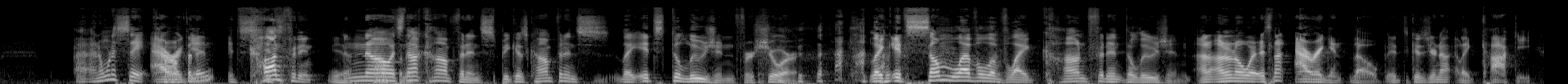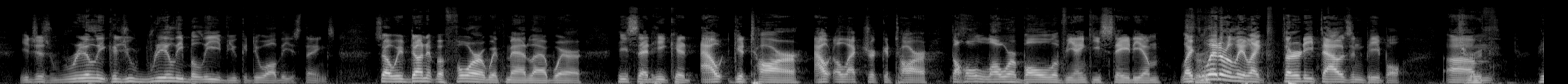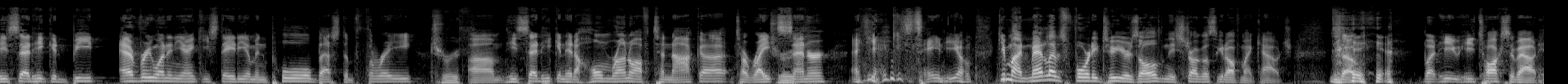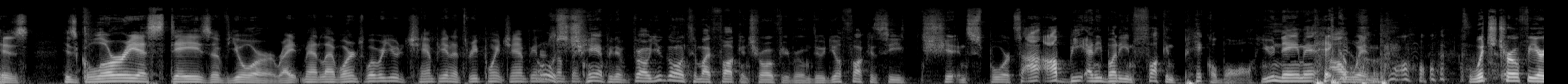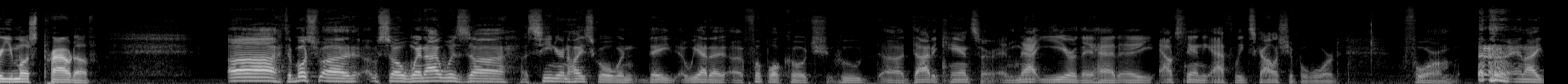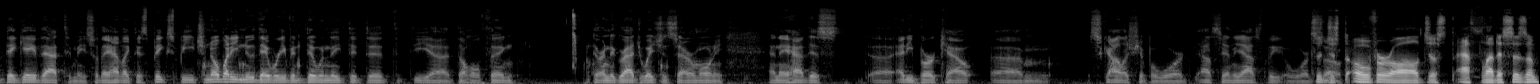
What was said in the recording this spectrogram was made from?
I I don't want to say arrogant. Confident? It's Confident. Yeah, no, it's not confidence because confidence, like, it's delusion for sure. like, it's some level of like confident delusion. I, I don't know where. It's not arrogant though. It's because you're not like cocky. You just really because you really believe you could do all these things. So we've done it before with Mad Lab where he said he could out guitar, out electric guitar the whole lower bowl of Yankee Stadium, like literally like thirty thousand people. Um, Truth. he said he could beat everyone in Yankee Stadium in pool best of three. Truth. Um, he said he can hit a home run off Tanaka to right center at Yankee Stadium. Keep in mind, Mad Lab's 42 years old and he struggles to get off my couch. So, but he he talks about his his glorious days of yore, right? Mad Lab, weren't what were you a champion, a three point champion I or was something? champion bro. You go into my fucking trophy room, dude. You'll fucking see shit in sports. I, I'll beat anybody in fucking pickleball. You name it, I'll win. Which trophy are you most proud of? Uh, the most. Uh, so when I was uh, a senior in high school, when they we had a, a football coach who uh, died of cancer, and that year they had a outstanding athlete scholarship award for him, and I they gave that to me. So they had like this big speech. Nobody knew they were even doing the the the the, uh, the whole thing during the graduation ceremony, and they had this uh, Eddie Burkout um, scholarship award, outstanding athlete award. So just overall, just athleticism.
